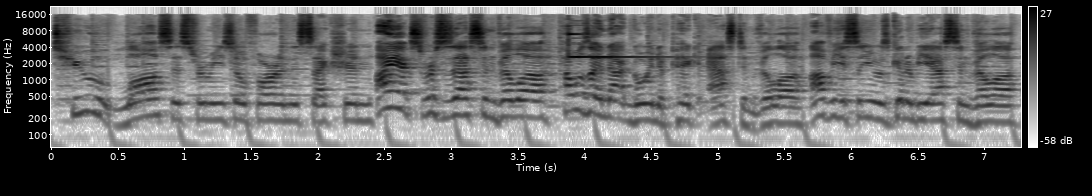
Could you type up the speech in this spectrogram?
two losses for me so far in this section. Ajax versus Aston Villa. How was I not going to pick Aston Villa? Obviously, it was going to be Aston Villa.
